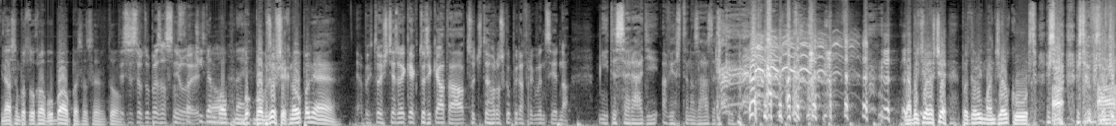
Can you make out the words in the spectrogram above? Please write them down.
Já jsem poslouchal Boba, úplně jsem se to... ty jsi se to úplně zasnil, Stačí viď? ten bob, ne? Bo- Bobře všechno úplně. Já bych to ještě řekl, jak to říká ta, co čte horoskopy na frekvenci 1. Mějte se rádi a věřte na zázraky. Já bych chtěl ještě pozdravit manželku. A, a,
